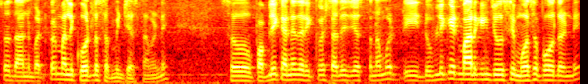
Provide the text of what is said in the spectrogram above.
సో దాన్ని పట్టుకొని మళ్ళీ కోర్టులో సబ్మిట్ చేస్తామండి. సో పబ్లిక్ అనేది రిక్వెస్ట్ అదే చేస్తున్నాము. ఈ డూప్లికేట్ మార్కింగ్ చూసి మోసపోదండి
